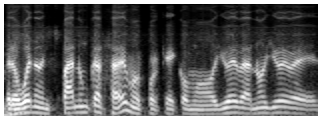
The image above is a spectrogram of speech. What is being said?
Pero bueno, en Spa nunca sabemos, porque como llueve, no llueve,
